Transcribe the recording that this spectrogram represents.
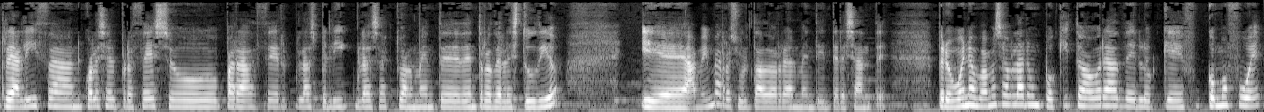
realizan, cuál es el proceso para hacer las películas actualmente dentro del estudio. Y eh, a mí me ha resultado realmente interesante. Pero bueno, vamos a hablar un poquito ahora de lo que cómo fue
